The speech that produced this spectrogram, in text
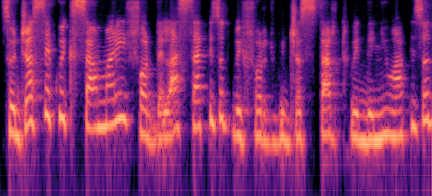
So just a quick summary for the last episode before we just start with the new episode.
